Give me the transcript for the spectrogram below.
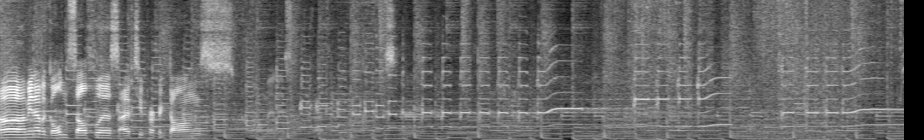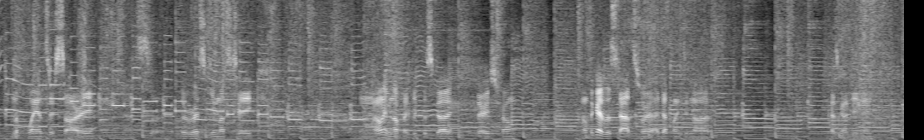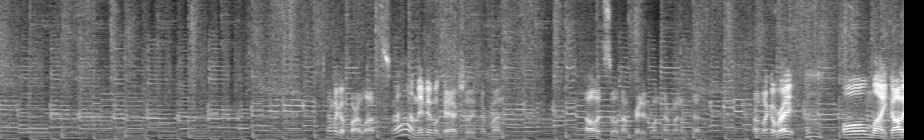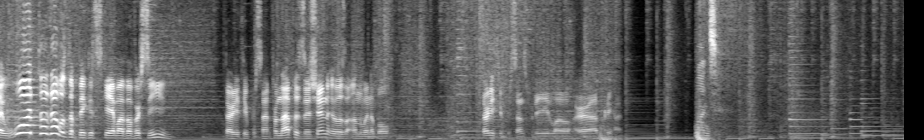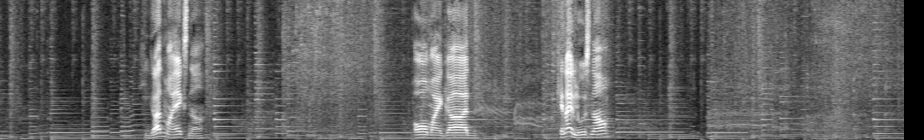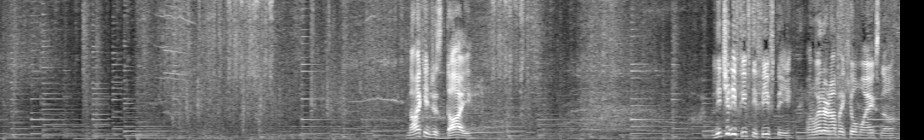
Uh, I mean, I have a golden selfless. I have two perfect dongs. Oh The plants are sorry. That's uh, the risk you must take. Mm, I don't even know if I beat this guy. Very strong. I don't think I have the stats for it. I definitely do not. Guy's gonna beat me. I go far left. Ah, maybe I'm okay actually. Never mind. Oh, it's still an upgraded one. Never mind, I'm dead. Oh, I go right. Oh my god, I what the that was the biggest scam I've ever seen. 33%. From that position, it was unwinnable. 33% is pretty low, or uh, pretty high. Ones. He got my ex now. Oh my god. Can I lose now? Now I can just die. Literally 50-50 on whether or not I kill my ex now.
